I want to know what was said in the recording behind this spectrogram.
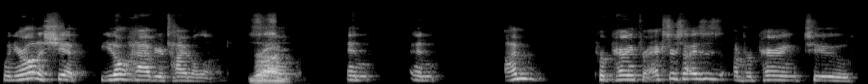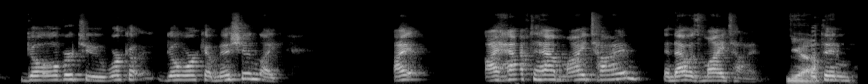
when you're on a ship, you don't have your time alone. Right. So, and and I'm preparing for exercises. I'm preparing to go over to work go work a mission. Like I I have to have my time, and that was my time. Yeah. But then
